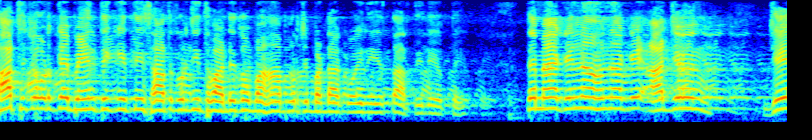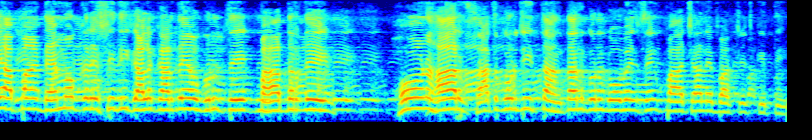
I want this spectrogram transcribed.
ਹੱਥ ਜੋੜ ਕੇ ਬੇਨਤੀ ਕੀਤੀ, ਸਤਿਗੁਰੂ ਜੀ, ਤੁਹਾਡੇ ਤੋਂ ਮਹਾਂਪੁਰਸ਼ ਵੱਡਾ ਕੋਈ ਨਹੀਂ ਇਸ ਧਰਤੀ ਦੇ ਉੱਤੇ। ਤੇ ਮੈਂ ਕਹਿੰਦਾ ਹੁੰਨਾ ਕਿ ਅੱਜ ਜੇ ਆਪਾਂ ਡੈਮੋਕ੍ਰੇਸੀ ਦੀ ਗੱਲ ਕਰਦੇ ਹਾਂ, ਉਹ ਗੁਰੂ ਤੇਗ ਬਹਾਦਰ ਦੇ ਹੋਣਹਾਰ ਸਤਿਗੁਰੂ ਜੀ, ਧੰਨ ਧੰਨ ਗੁਰੂ ਗੋਬਿੰਦ ਸਿੰਘ ਪਾਤਸ਼ਾਹ ਨੇ ਬਖਸ਼ਿਸ਼ ਕੀਤੀ।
